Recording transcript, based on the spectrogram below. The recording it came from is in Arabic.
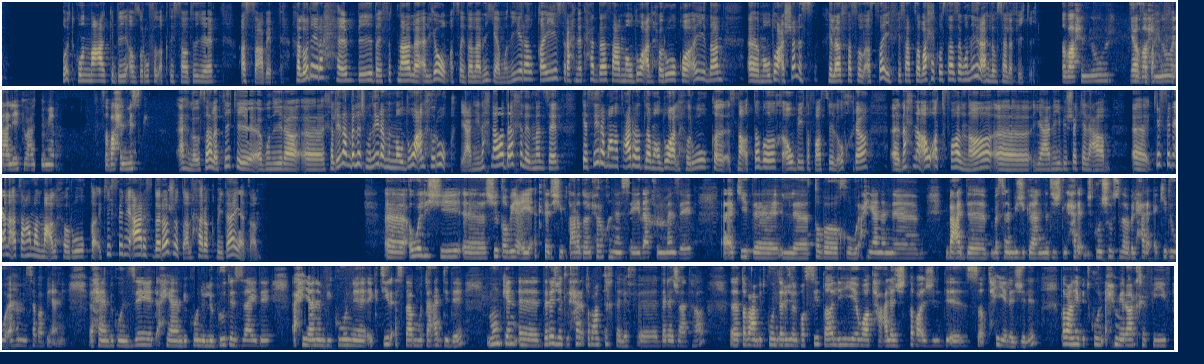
وتكون معك بالظروف الاقتصادية الصعبة. خلوني رحب بضيفتنا لليوم الصيدلانية منيرة القيس. رح نتحدث عن موضوع الحروق وأيضا آه، موضوع الشمس خلال فصل الصيف. يسعد صباحك أستاذة منيرة. أهلا وسهلا فيكي. صباح النور. صباح, صباح النور. عليك وعلى الجميع. صباح المسك. أهلا وسهلا فيك منيرة. آه، خلينا نبلش منيرة من موضوع الحروق. يعني نحن داخل المنزل كثيرا ما نتعرض لموضوع الحروق أثناء الطبخ أو بتفاصيل أخرى. آه، نحن أو أطفالنا آه، يعني بشكل عام. كيف فيني أنا أتعامل مع الحروق؟ كيف فيني أعرف درجة الحرق بداية؟ أول شيء شيء طبيعي أكثر شيء بتعرض للحروق هن السيدات في المنزل أكيد الطبخ واحيانا بعد مثلا بيجي كان نتيجة الحرق بتكون شو سبب الحرق؟ أكيد هو أهم سبب يعني. أحيانا بيكون زيت أحيانا بيكون البرودة الزايدة أحيانا بيكون كثير أسباب متعددة. ممكن درجة الحرق طبعا بتختلف درجاتها. طبعا بتكون درجة البسيطة اللي هي واضحة على طبقه الجلد السطحيه للجلد. طبعا هي بتكون إحمرار خفيف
